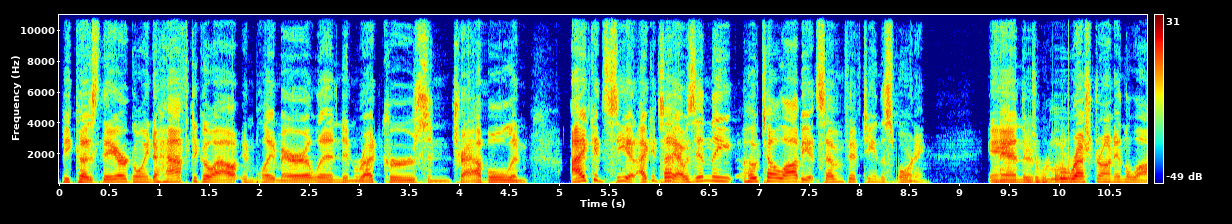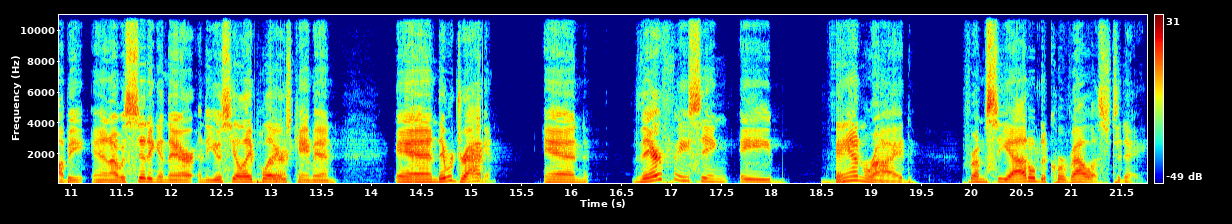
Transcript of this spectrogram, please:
because they are going to have to go out and play Maryland and Rutgers and travel. And I could see it. I could tell you, I was in the hotel lobby at 7:15 this morning, and there's a little restaurant in the lobby, and I was sitting in there, and the UCLA players came in, and they were dragging, and they're facing a van ride from Seattle to Corvallis today.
